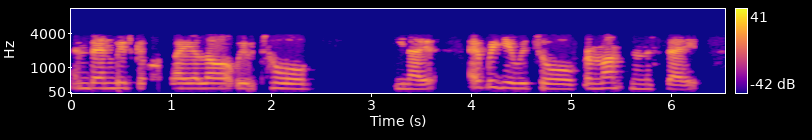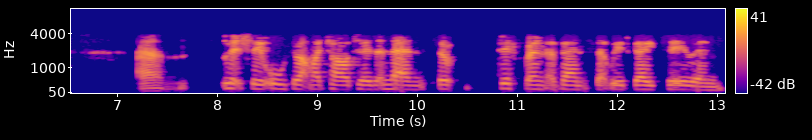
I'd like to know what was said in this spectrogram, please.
and then we'd go away a lot. We would tour, you know, every year we'd tour for a month in the states, um, literally all throughout my childhood, and then so different events that we'd go to and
